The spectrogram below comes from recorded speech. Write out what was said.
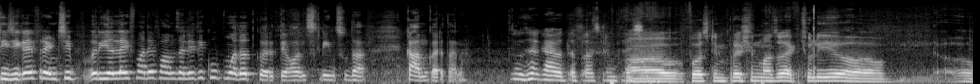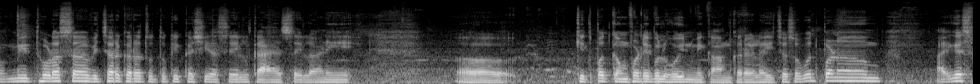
ती जी काही फ्रेंडशिप रिअल लाईफमध्ये फॉर्म झाली ती खूप मदत करते ऑन स्क्रीन सुद्धा काम करताना. तुझं काय होतं फर्स्ट इम्प्रेशन फर्स्ट इम्प्रेशन माझं ॲक्च्युली मी थोडासा विचार करत होतो की कशी असेल काय असेल आणि अ, कितपत कम्फर्टेबल होईन मी काम करायला हिच्यासोबत. पण आय गेस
